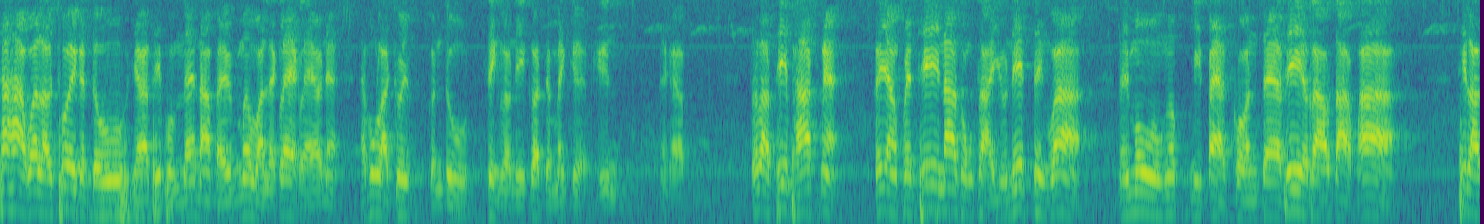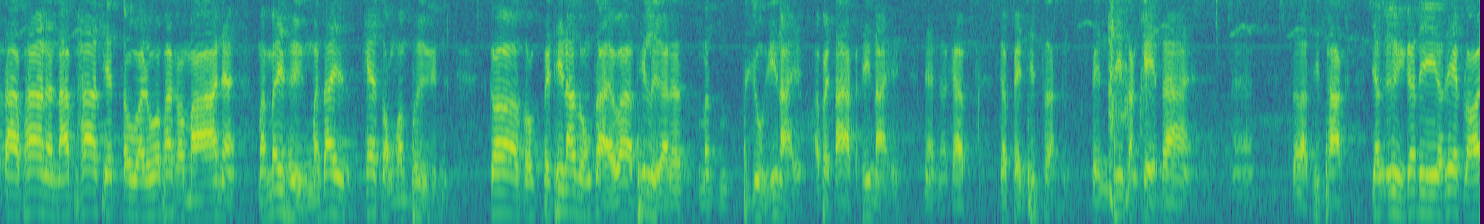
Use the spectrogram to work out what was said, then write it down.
ถ้าหากว่าเราช่วยกันดู อย่างที่ผมแนะนำไปเมื่อวันแรก ๆ แล้วเนี่ยถ้าพวกเราช่วยกันดู สิ่งเหล่านี้ก็จะไม่เกิดขึ้นนะครับสำหรับที่พักเนี่ยก็ยังเป็นที่น่าสงสัยอยู่นิดหนึ่งว่าในหมู่มี 8 คน แต่ที่ราวตากผ้า ที่ราวตากผ้านะนับผ้าเช็ดตัวหรือว่าผ้ากำมาเนี่ยมันไม่ถึงมันได้แค่สองสามผืน ก็เป็นที่น่าสงสัยว่าที่เหลือนะมันไปอยู่ที่ไหน เอาไปตากที่ไหนเนี่ยนะครับก็เป็นที่เป็นที่สังเกตได้นะสำหรับที่พักอย่างอื่นก็ดีเรียบร้อย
